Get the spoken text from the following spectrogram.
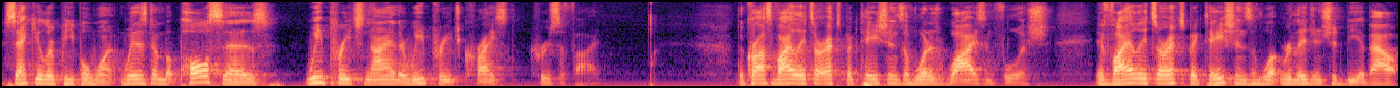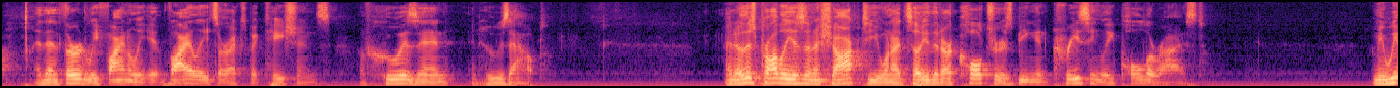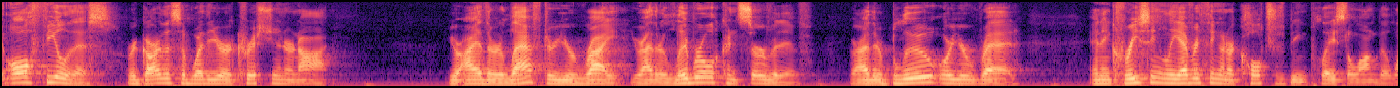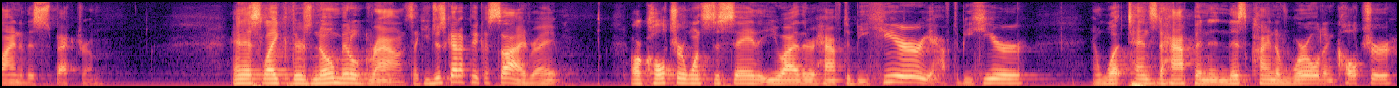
secular people want wisdom, but Paul says we preach neither. We preach Christ crucified. The cross violates our expectations of what is wise and foolish. It violates our expectations of what religion should be about. And then, thirdly, finally, it violates our expectations of who is in and who's out. I know this probably isn't a shock to you when I tell you that our culture is being increasingly polarized. I mean, we all feel this, regardless of whether you're a Christian or not. You're either left or you're right. You're either liberal, conservative. You're either blue or you're red. And increasingly, everything in our culture is being placed along the line of this spectrum. And it's like there's no middle ground. It's like you just got to pick a side, right? Our culture wants to say that you either have to be here, you have to be here. And what tends to happen in this kind of world and culture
